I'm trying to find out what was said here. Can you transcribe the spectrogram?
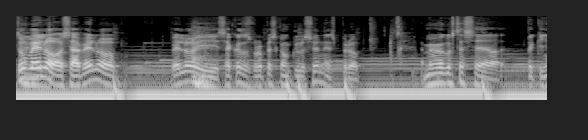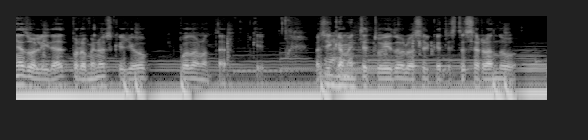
Tú velo, o sea, velo, velo y saca tus propias conclusiones, pero a mí me gusta esa pequeña dualidad, por lo menos que yo puedo notar, que básicamente tu ídolo es el que te está cerrando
